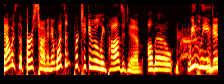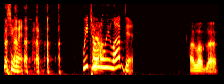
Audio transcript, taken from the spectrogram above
that was the first time, and it wasn't particularly positive. Although we leaned into it, we totally loved it. I love that.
